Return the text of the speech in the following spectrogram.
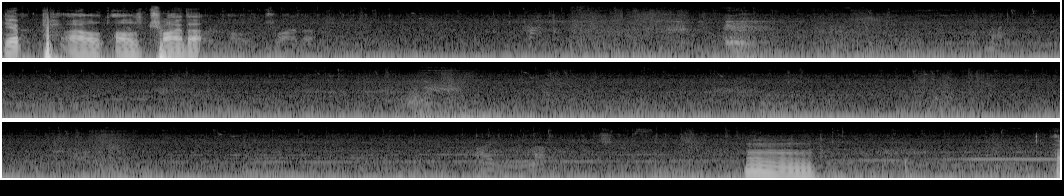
Yep, I'll I'll try that. I'll try that. I love it. Cheese. Hmm. I'm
